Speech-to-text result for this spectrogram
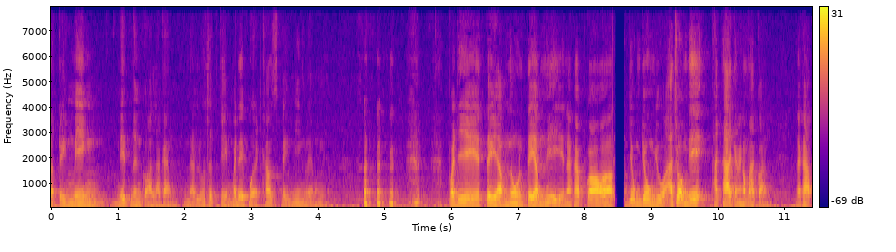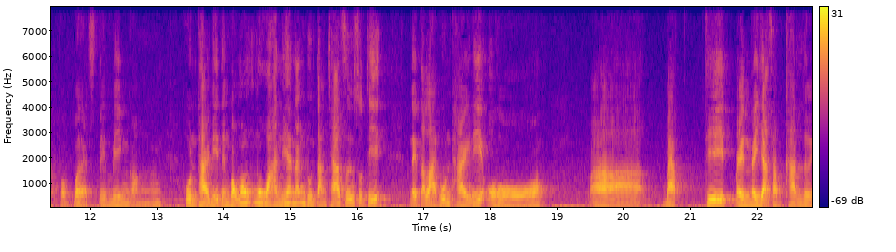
สตรีมมิ่งนิดนึงก่อนแล้วกันนะรู้สึกเจมไม่ได้เปิดเข้าสตรีมมิ่งเลยมั้งเนี่ยพอดีเตรียมนู่นเตรียมนี่นะครับ ก็ยุ่งยุ่งอยู่อะช่วงนี้ทักทายกันเข้ามาก่อนนะครับ ผมเปิดสตรีมมิ่งของหุ้นไทยนิดหนึ่งเพราะว่าเมื่อวานนี้นักลงทุนต่างชาติซื้อสุทธิในตลาดหุ้นไทยนี่โอ้โหแบบที่เป็นนัยยะสำคัญเลย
